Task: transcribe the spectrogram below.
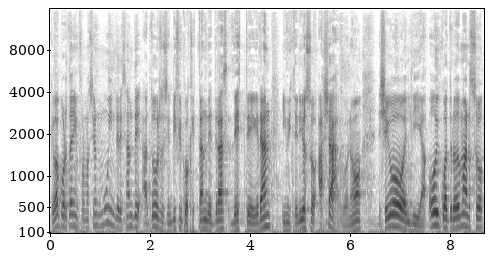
que va a aportar información muy interesante a todos los científicos que están detrás de este gran y misterioso hallazgo. Llegó el día, hoy 4 de marzo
